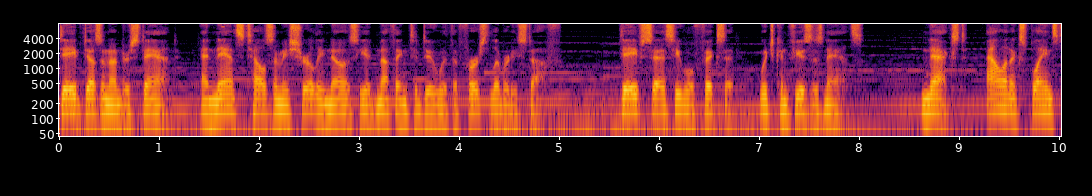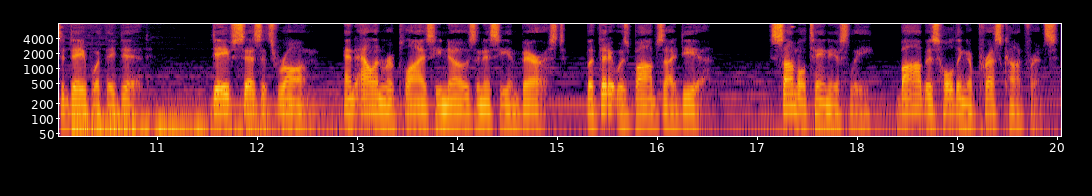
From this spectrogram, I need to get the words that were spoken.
Dave doesn't understand, and Nance tells him he surely knows he had nothing to do with the First Liberty stuff. Dave says he will fix it, which confuses Nance. Next, Alan explains to Dave what they did. Dave says it's wrong, and Alan replies he knows and is he embarrassed, but that it was Bob's idea. Simultaneously, Bob is holding a press conference,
